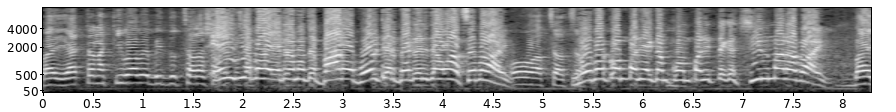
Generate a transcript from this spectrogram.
ভাই একটা না কীভাবে বিদ্যুৎ ছাড়া? এই যে ভাই এটার মধ্যে বারো ভোল্টের ব্যাটারি দেওয়া আছে ভাই। ও আচ্ছা আচ্ছা। নোভা কোম্পানি একদম কোম্পানির থেকে সিল মারা ভাই। ভাই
